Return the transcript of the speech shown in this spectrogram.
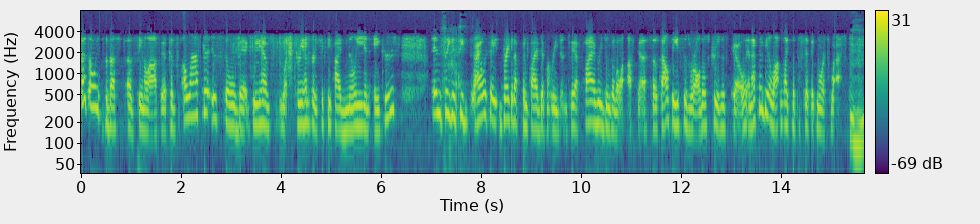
that's always the best of seeing Alaska because Alaska is so big. We have what 365 million acres. And so you can see, I always say break it up in five different regions. We have five regions of Alaska. So southeast is where all those cruises go. And that's going to be a lot like the Pacific Northwest. Mm-hmm.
